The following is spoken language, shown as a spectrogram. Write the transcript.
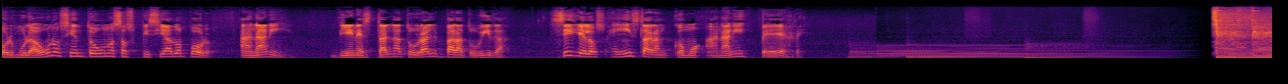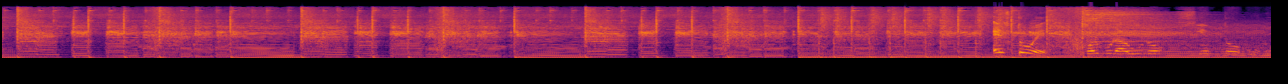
Fórmula 1 101 es auspiciado por Anani, bienestar natural para tu vida. Síguelos en Instagram como AnaniPR. Esto es Fórmula 1 101.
